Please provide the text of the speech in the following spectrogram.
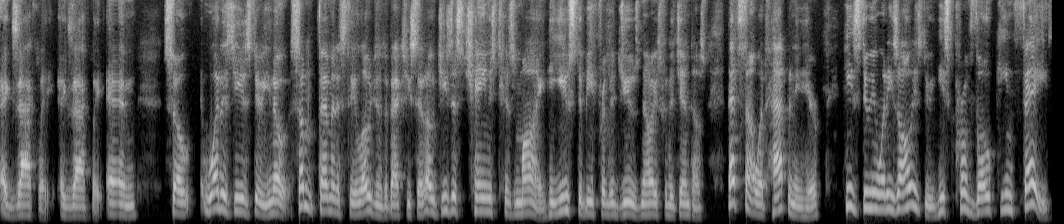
Exactly, exactly. And So, what does Jesus do? You know, some feminist theologians have actually said, oh, Jesus changed his mind. He used to be for the Jews, now he's for the Gentiles. That's not what's happening here. He's doing what he's always doing. He's provoking faith.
